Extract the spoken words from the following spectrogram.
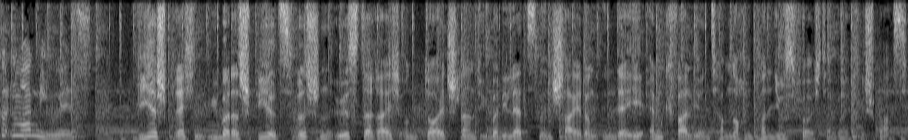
Guten Morgen, Luis. Wir sprechen über das Spiel zwischen Österreich und Deutschland, über die letzten Entscheidungen in der EM-Quali und haben noch ein paar News für euch dabei. Viel Spaß.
